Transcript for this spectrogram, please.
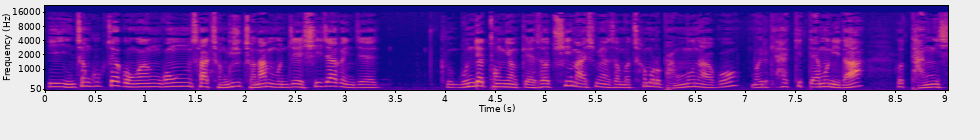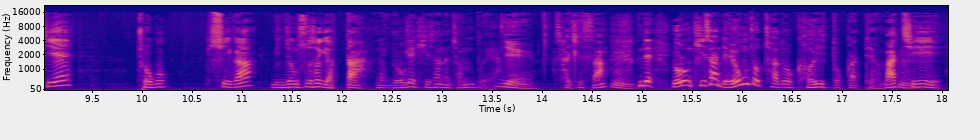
이 인천국제공항공사 정규직 전환 문제의 시작은 이제 그 문 대통령께서 취임하시면서 뭐 처음으로 방문하고 뭐 이렇게 했기 때문이다. 그 당시에 조국 씨가 민정수석이었다. 요게 기사는 전부예요. 예. 사실상. 음. 근데 요런 기사 내용조차도 거의 똑같아요. 마치 음.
